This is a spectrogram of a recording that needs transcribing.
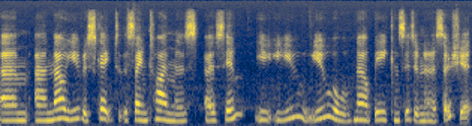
um, and now you've escaped at the same time as as him. You you you will now be considered an associate.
